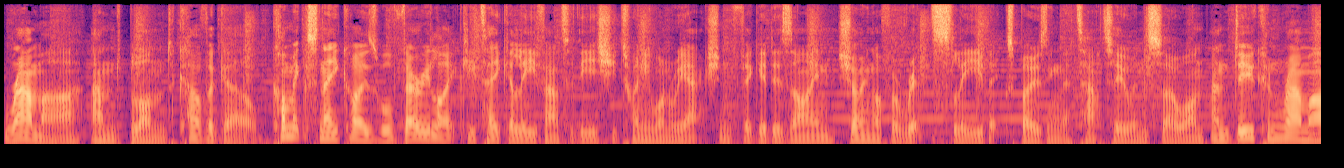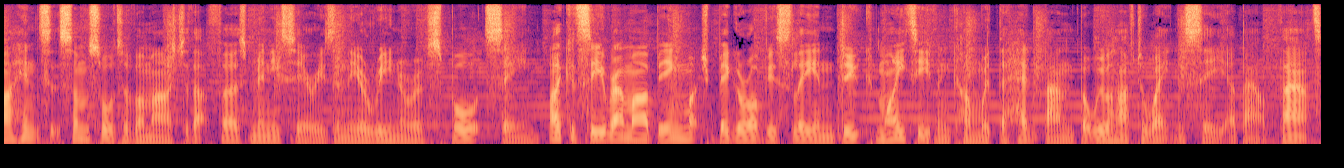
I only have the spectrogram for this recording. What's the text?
Ramar, and Blonde Cover Girl. Comic Snake Eyes will very likely take a leaf out of the issue 21 reaction figure design, showing off a ripped sleeve, exposing the tattoo, and so on. And Duke and Ramar hints at some sort of homage to that first miniseries in the arena of sports scene. I could see Ramar being much bigger, obviously, and Duke might even come with the headband, but we will have to wait and see about that.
